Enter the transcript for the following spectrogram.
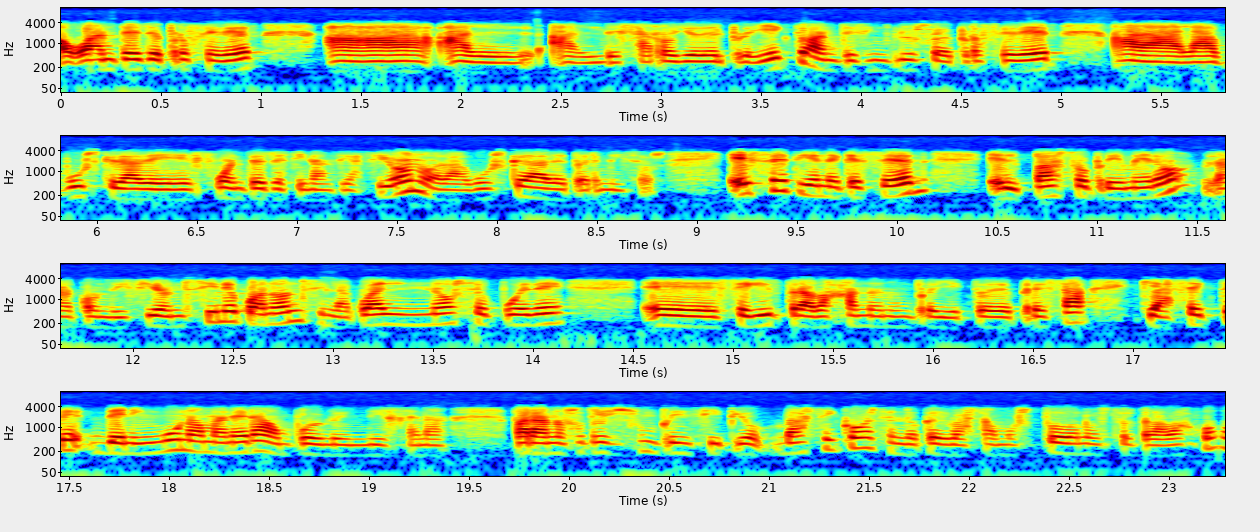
o antes de proceder al, al, desarrollo del proyecto, antes incluso de proceder a la búsqueda de fuentes de financiación o a la búsqueda de permisos. Ese tiene que ser el paso primero, la condición sine qua non sin la cual no se puede eh, seguir trabajando en un proyecto de presa que afecte de ninguna manera a un pueblo indígena. Para nosotros es un principio básico, es en lo que basamos todo nuestro trabajo,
